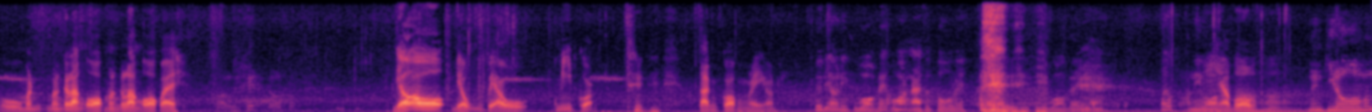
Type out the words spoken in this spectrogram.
โอ้ มัน มันกำลังออก มันกำลังออกไปของเล็กเนาะเดี๋ยวเอา เดี๋ยวกูไปเอามีดก่อน ตั้งกล้องไว้ก่อนตัวเดียวนี่กูบอกได้กูฮอดหนาสโตเลยกูบอกได้ไงปึ๊บ นี่บอกนี่ครับผมหนึ่งกิโลมึง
